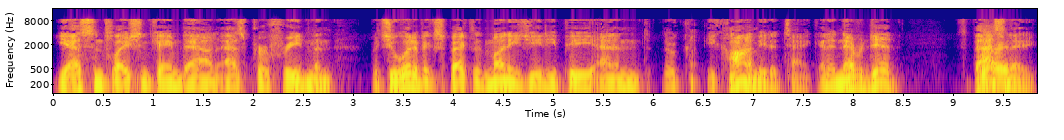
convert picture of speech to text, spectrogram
Yes, inflation came down as per Friedman, but you would have expected money, GDP, and the economy to tank, and it never did. It's fascinating.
